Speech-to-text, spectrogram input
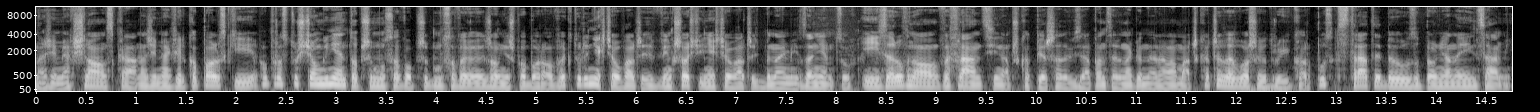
na ziemiach Śląska, na ziemiach Wielkopolski po prostu ściągnięto przymusowo przymusowy żołnierz poborowy, który nie chciał walczyć, w większości nie chciał walczyć bynajmniej za Niemców. I zarówno we Francji, na przykład pierwsza dywizja pancerna generała Maczka, czy we Włoszech drugi korpus, straty były uzupełniane jeńcami.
